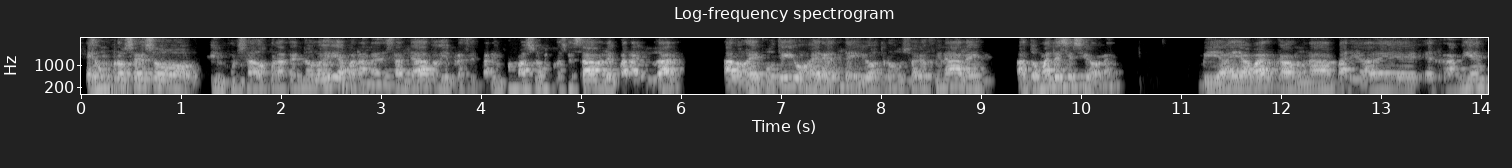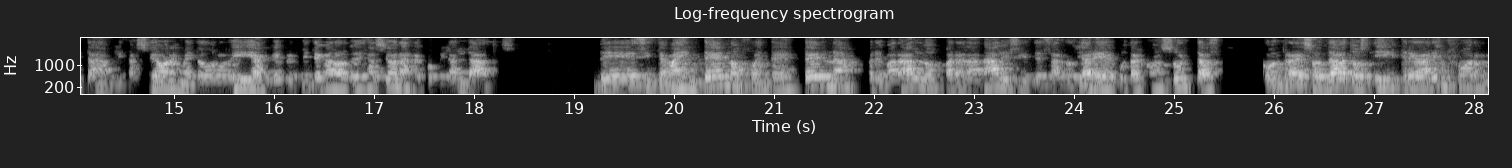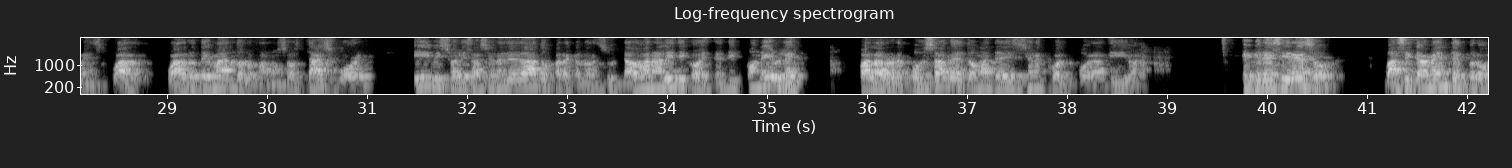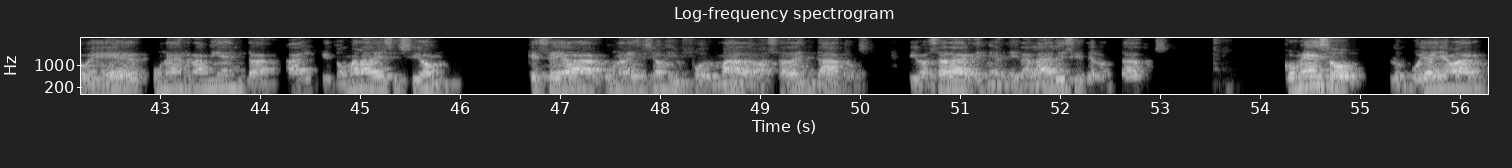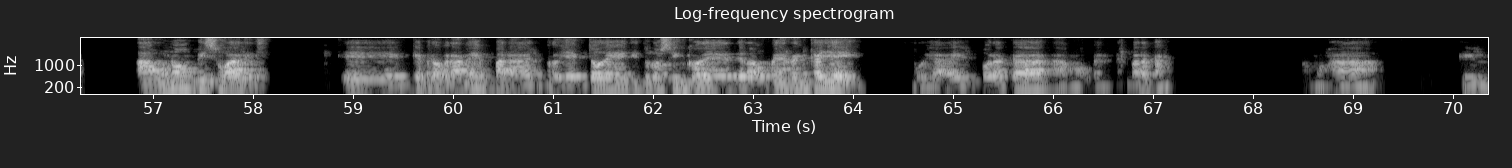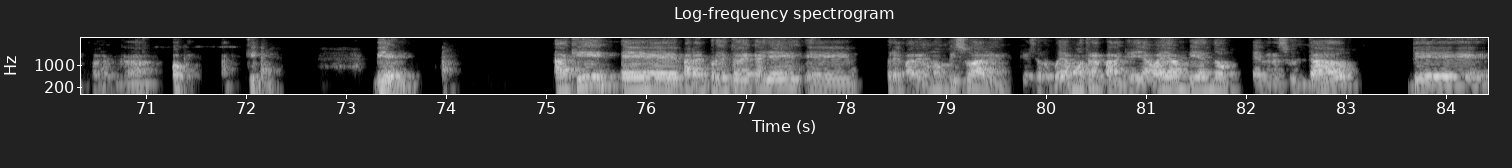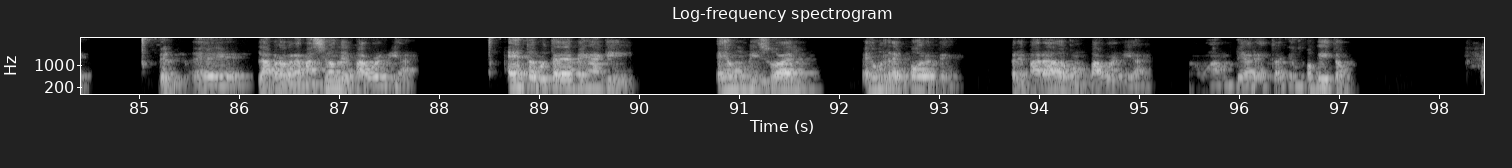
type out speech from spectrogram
Es un proceso impulsado por la tecnología para analizar datos y presentar información procesable para ayudar a los ejecutivos, gerentes y otros usuarios finales a tomar decisiones. BI abarca una variedad de herramientas, aplicaciones, metodologías que permiten a las organizaciones recopilar datos de sistemas internos, fuentes externas, prepararlos para el análisis, desarrollar y ejecutar consultas contra esos datos y crear informes, cuadros de mando, los famosos dashboards, y visualizaciones de datos para que los resultados analíticos estén disponibles para los responsables de tomar de decisiones corporativas. ¿Qué quiere decir eso? Básicamente proveer una herramienta al que toma la decisión que sea una decisión informada, basada en datos y basada en el, análisis de los datos. Con eso los voy a llevar a unos visuales eh, que programé para el proyecto de título 5 de, de la UPR en Calle Voy a ir por acá, a moverme para acá. Vamos a ir para acá. Ok, aquí. Bien. Aquí, eh, para el proyecto de Calle, eh, preparé unos visuales que se los voy a mostrar para que ya vayan viendo el resultado de, eh, la programación de Power BI. Esto que ustedes ven aquí es un visual, es un reporte preparado con Power BI. Vamos a ampliar esto aquí un poquito.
